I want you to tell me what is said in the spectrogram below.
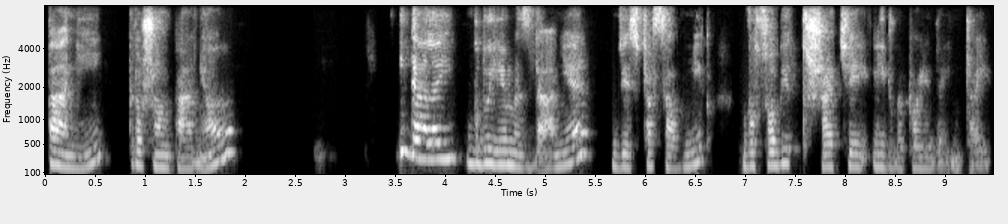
pani, proszę panią, i dalej budujemy zdanie, gdzie jest czasownik w osobie trzeciej liczby pojedynczej.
